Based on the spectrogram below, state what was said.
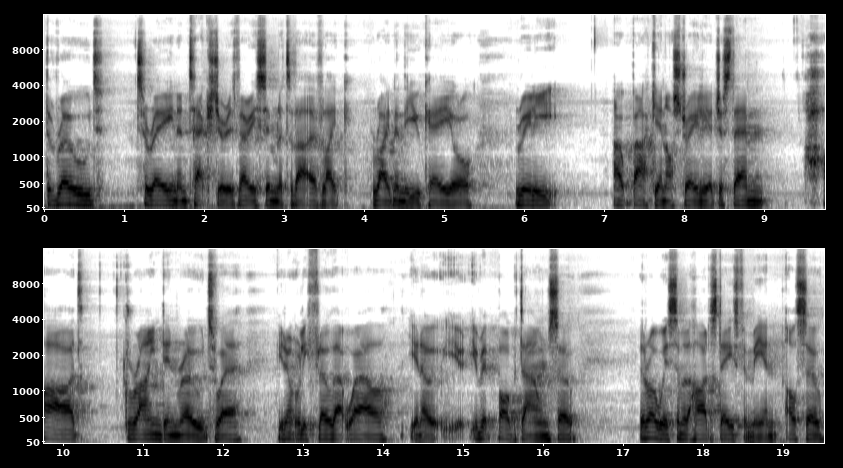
the road, terrain, and texture is very similar to that of like riding in the UK or really out back in Australia. Just them hard, grinding roads where you don't really flow that well. You know, you're, you're a bit bogged down. So they're always some of the hardest days for me. And also,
